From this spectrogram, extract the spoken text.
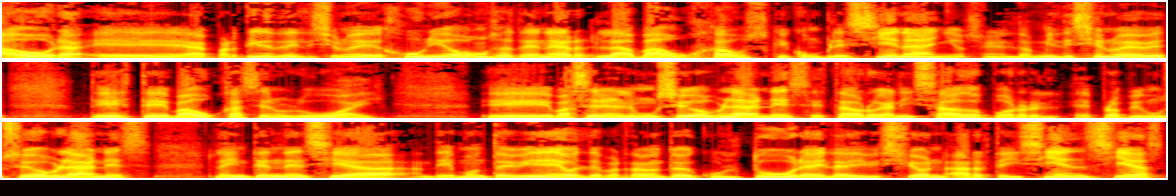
ahora, eh, a partir del 19 de junio, vamos a tener la Bauhaus, que cumple 100 años en el 2019, este, Bauhaus en Uruguay. Eh, va a ser en el Museo Blanes, está organizado por el, el propio Museo Blanes, la Intendencia de Montevideo, el Departamento de Cultura y la División Arte y Ciencias,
